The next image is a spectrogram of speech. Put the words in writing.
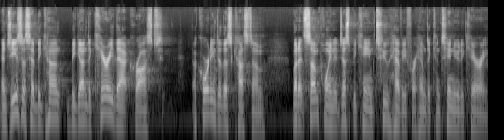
And Jesus had begun, begun to carry that cross according to this custom, but at some point it just became too heavy for him to continue to carry.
